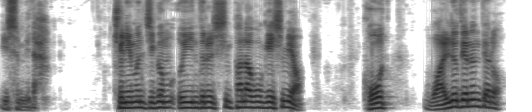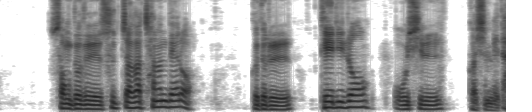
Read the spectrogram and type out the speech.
있습니다. 주님은 지금 의인들을 심판하고 계시며 곧 완료되는 대로 성도들의 숫자가 차는 대로 그들을 데리러 오실 것입니다.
